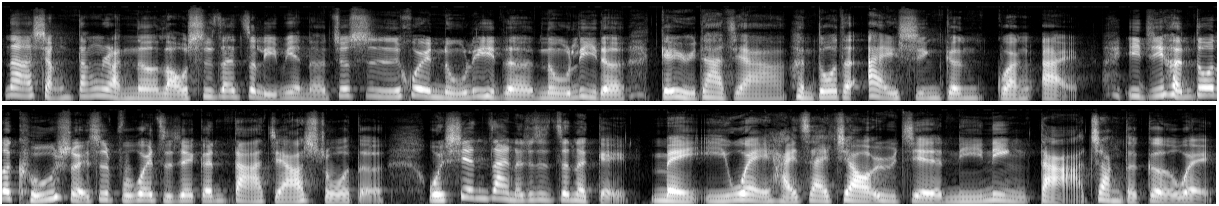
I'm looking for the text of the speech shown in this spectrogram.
那想当然呢，老师在这里面呢，就是会努力的、努力的给予大家很多的爱心跟关爱。以及很多的苦水是不会直接跟大家说的。我现在呢，就是真的给每一位还在教育界泥泞打仗的各位，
